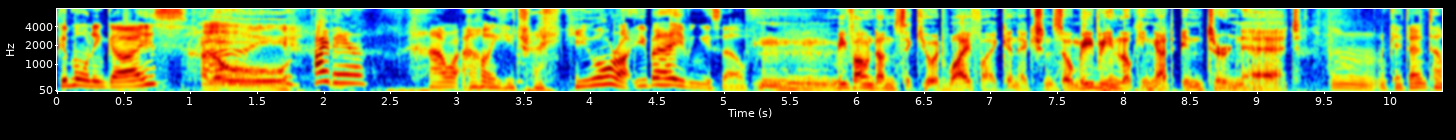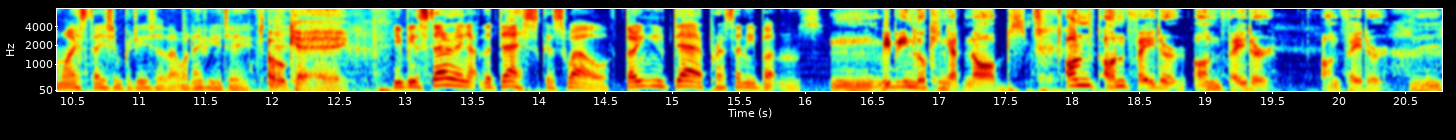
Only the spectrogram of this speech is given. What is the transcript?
Good morning, guys. Hello. Hi there. How, how are you, Trey? You all right? You behaving yourself? Mm, me found unsecured Wi-Fi connection, so me been looking at internet. Mm, okay, don't tell my station producer that, whatever you do. Okay. You've been staring at the desk as well. Don't you dare press any buttons. Mm, me been looking at knobs. On on fader, on fader, on fader. Mm.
